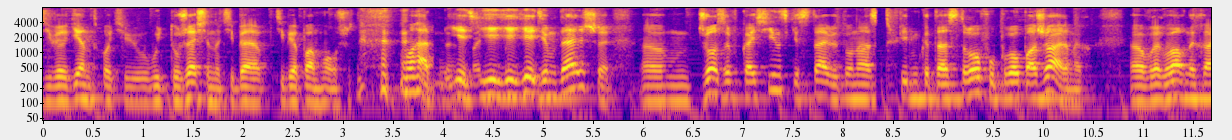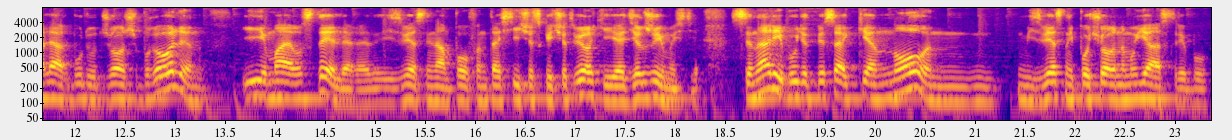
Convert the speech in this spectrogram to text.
Дивергент хоть и будет ужасен, но тебя, тебе поможет. Ладно, едем дальше. Эм, Джозеф Косинский ставит у нас фильм «Катастрофу» про пожарных. Э, В главных ролях будут Джош Бролин и Майлз Теллер, э, известный нам по фантастической четверке и одержимости. Сценарий будет писать Кен Нолан, известный по Черному ястребу.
